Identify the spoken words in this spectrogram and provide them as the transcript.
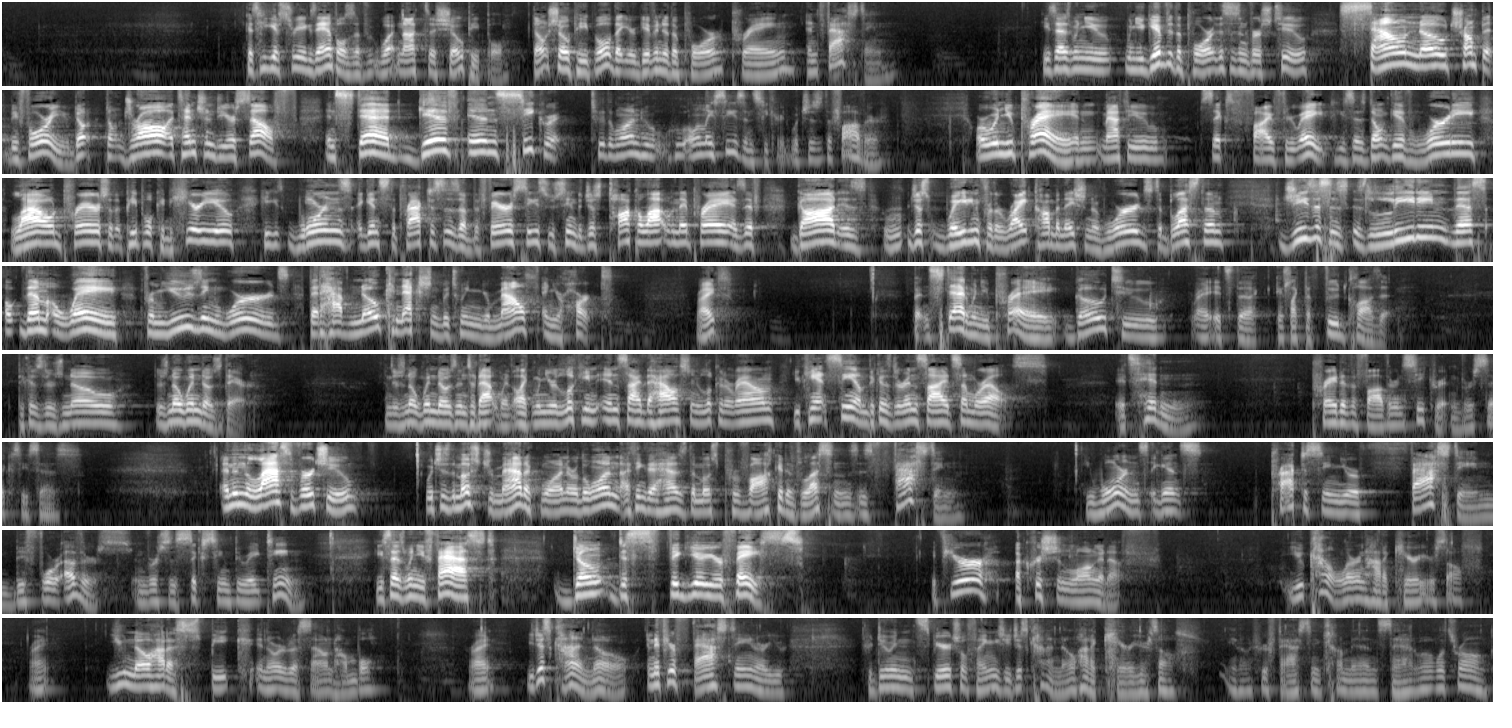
Because he gives three examples of what not to show people. Don't show people that you're giving to the poor, praying, and fasting. He says, when you, when you give to the poor, this is in verse 2, sound no trumpet before you. Don't, don't draw attention to yourself. Instead, give in secret to the one who, who only sees in secret, which is the Father. Or when you pray in Matthew 6, 5 through 8. He says, Don't give wordy, loud prayers so that people can hear you. He warns against the practices of the Pharisees who seem to just talk a lot when they pray, as if God is just waiting for the right combination of words to bless them. Jesus is, is leading this, them away from using words that have no connection between your mouth and your heart, right? But instead, when you pray, go to right? It's, the, it's like the food closet because there's no, there's no windows there. And there's no windows into that window. Like when you're looking inside the house and you're looking around, you can't see them because they're inside somewhere else. It's hidden. Pray to the Father in secret, in verse 6, he says. And then the last virtue, which is the most dramatic one, or the one I think that has the most provocative lessons, is fasting. He warns against practicing your fasting before others in verses 16 through 18. He says, When you fast, don't disfigure your face. If you're a Christian long enough, you kind of learn how to carry yourself, right? You know how to speak in order to sound humble, right? You just kind of know. And if you're fasting or you, if you're doing spiritual things, you just kind of know how to carry yourself. You know, if you're fasting, you come in sad, well, what's wrong?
